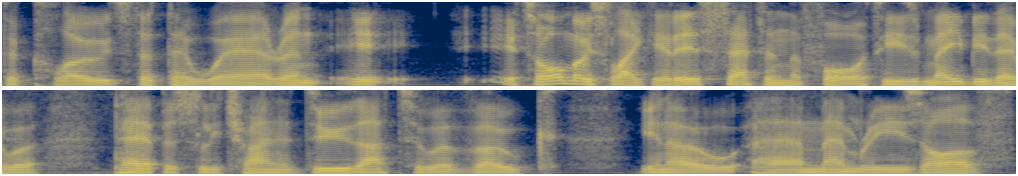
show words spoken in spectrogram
the clothes that they're wearing, it, it's almost like it is set in the 40s. Maybe they were purposely trying to do that to evoke, you know, uh, memories of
